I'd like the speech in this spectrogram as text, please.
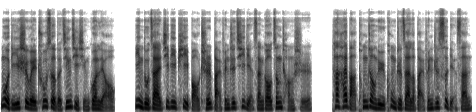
莫迪是位出色的经济型官僚。印度在 GDP 保持百分之七点三高增长时，他还把通胀率控制在了百分之四点三。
